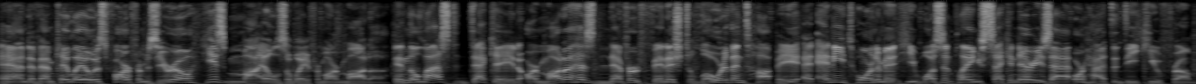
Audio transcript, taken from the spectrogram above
And if MKLeo is far from Zero, he's miles away from Armada. In the last decade, Armada has never finished lower than top 8 at any tournament he wasn't playing secondaries at or had to DQ from.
